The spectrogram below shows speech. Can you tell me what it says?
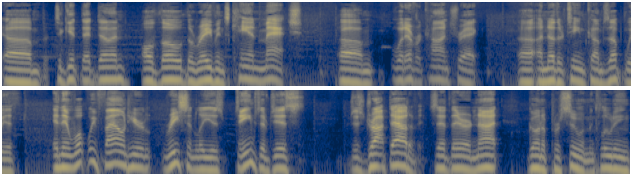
um, to get that done. Although the Ravens can match um, whatever contract uh, another team comes up with. And then what we found here recently is teams have just just dropped out of it, said they're not going to pursue him, including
